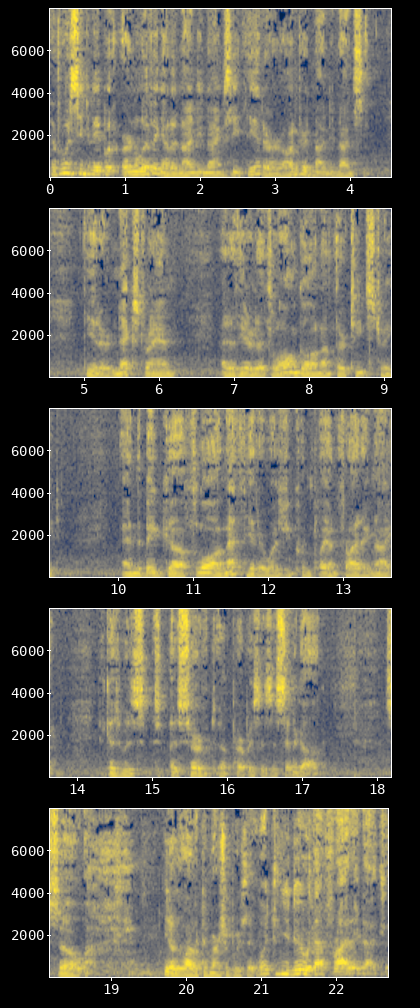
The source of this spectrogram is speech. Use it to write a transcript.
everyone seemed to be able to earn a living at a 99 seat theater or 199 seat theater. Next ran at a theater that's long gone on 13th Street, and the big uh, flaw in that theater was you couldn't play on Friday night because it was uh, served uh, purpose as a synagogue. So, you know, a lot of commercial people say, "What can you do with that Friday night?" So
